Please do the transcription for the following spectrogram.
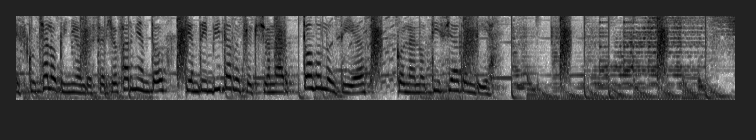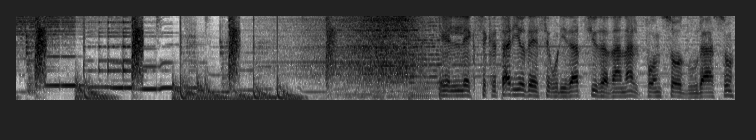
Escucha la opinión de Sergio Sarmiento, quien te invita a reflexionar todos los días con la noticia del día. El exsecretario de Seguridad Ciudadana, Alfonso Durazo,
